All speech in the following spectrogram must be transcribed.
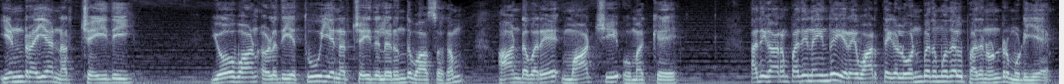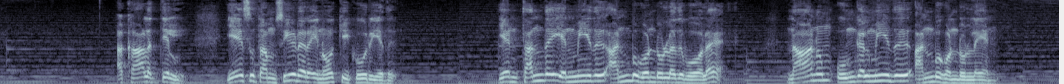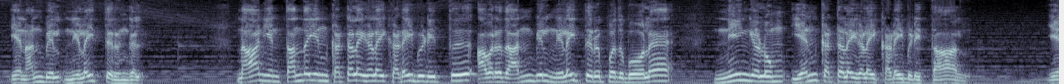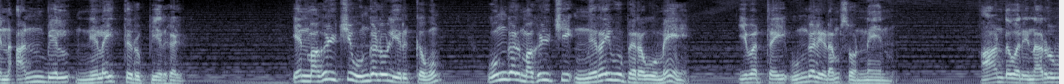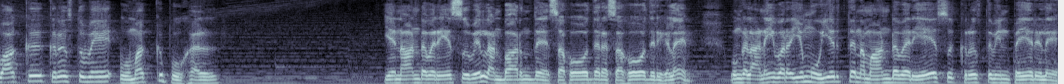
இன்றைய நற்செய்தி. யோவான் எழுதிய தூய நற்செய்தியிலிருந்து வாசகம் ஆண்டவரே மாட்சி உமக்கே. அதிகாரம் பதினைந்து இறை வார்த்தைகள் ஒன்பது முதல் பதினொன்று முடிய. அக்காலத்தில் இயேசு தம் சீடரை நோக்கி கூறியது என் தந்தை என் மீது அன்பு கொண்டுள்ளது போல நானும் உங்கள் மீது அன்பு கொண்டுள்ளேன். என் அன்பில் நிலைத்திருங்கள். நான் என் தந்தையின் கட்டளைகளை கடைபிடித்து அவரது அன்பில் நிலைத்திருப்பது போல நீங்களும் என் கட்டளைகளை கடைபிடித்தால் என் அன்பில் நிலைத்திருப்பீர்கள். என் மகிழ்ச்சி உங்களுள் இருக்கவும் உங்கள் மகிழ்ச்சி நிறைவு பெறவுமே இவற்றை உங்களிடம் சொன்னேன். ஆண்டவரின் அருள்வாக்கு கிறிஸ்துவே உமக்கு புகழ். என் ஆண்டவர் இயேசுவில் அன்பார்ந்த சகோதர சகோதரிகளே உங்கள் அனைவரையும் உயிர்த்த நம் ஆண்டவர் இயேசு கிறிஸ்துவின் பெயரிலே.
